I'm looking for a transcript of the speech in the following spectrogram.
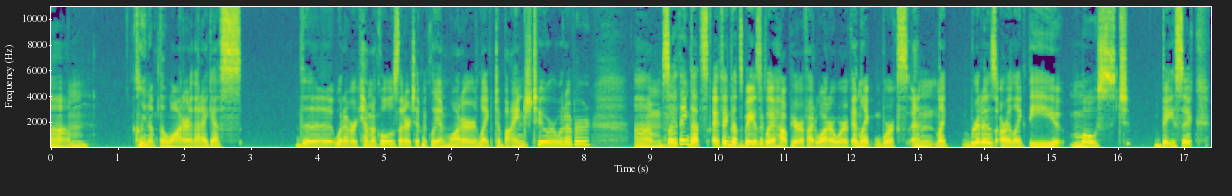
um, clean up the water that I guess the whatever chemicals that are typically in water like to bind to or whatever. Um, so I think that's I think that's basically how purified water work and like works and like Britas are like the most basic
